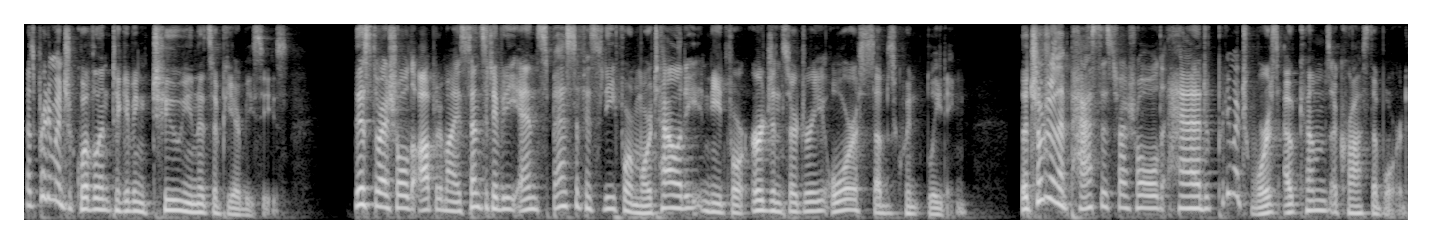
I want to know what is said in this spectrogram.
That's pretty much equivalent to giving two units of PRBCs. This threshold optimized sensitivity and specificity for mortality, need for urgent surgery, or subsequent bleeding. The children that passed this threshold had pretty much worse outcomes across the board.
